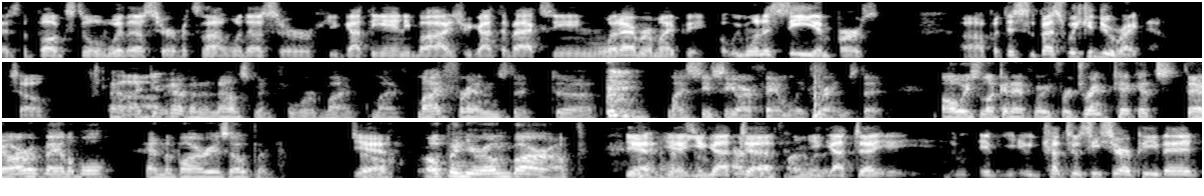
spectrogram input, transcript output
as the bug's still with us, or if it's not with us, or if you got the antibodies, you got the vaccine, whatever it might be. But we want to see you in person. Uh, but this is the best we can do right now. So. Uh, I do uh, have an announcement for my my my friends that uh, my CCR family friends that always looking at me for drink tickets. They are available, and the bar is open. So yeah. Open your own bar up. Yeah, yeah. You got uh, you got uh, if you come to a CCRP event,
